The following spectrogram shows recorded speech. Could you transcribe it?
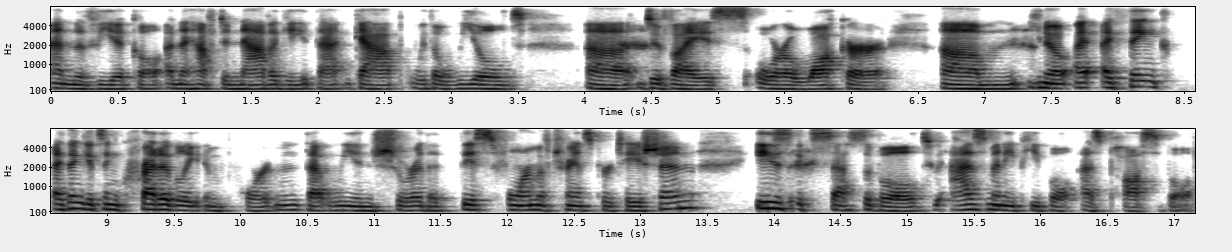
and the vehicle, and they have to navigate that gap with a wheeled uh, device or a walker. Um, you know, I, I think I think it's incredibly important that we ensure that this form of transportation is accessible to as many people as possible.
